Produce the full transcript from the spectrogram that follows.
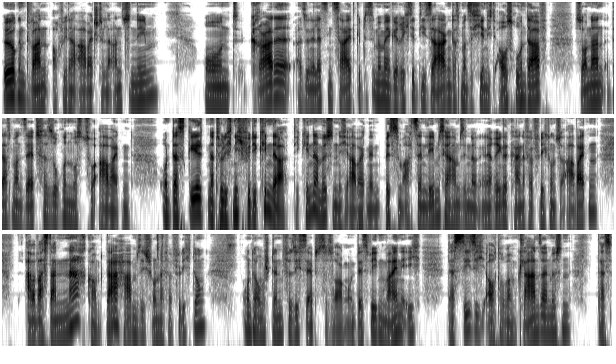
irgendwann auch wieder Arbeitsstelle anzunehmen und gerade, also in der letzten Zeit gibt es immer mehr Gerichte, die sagen, dass man sich hier nicht ausruhen darf, sondern dass man selbst versuchen muss zu arbeiten. Und das gilt natürlich nicht für die Kinder. Die Kinder müssen nicht arbeiten, bis zum 18. Lebensjahr haben sie in der, in der Regel keine Verpflichtung zu arbeiten. Aber was danach kommt, da haben sie schon eine Verpflichtung, unter Umständen für sich selbst zu sorgen. Und deswegen meine ich, dass sie sich auch darüber im Klaren sein müssen, dass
